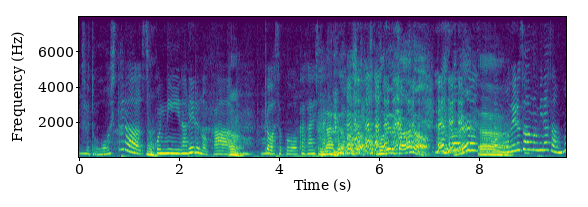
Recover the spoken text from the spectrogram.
ん。それどうしたらそこになれるのか、今日はそこをお伺いしたい。なるほど。どモデルからの、ね。多分モデルさんの皆さんも、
